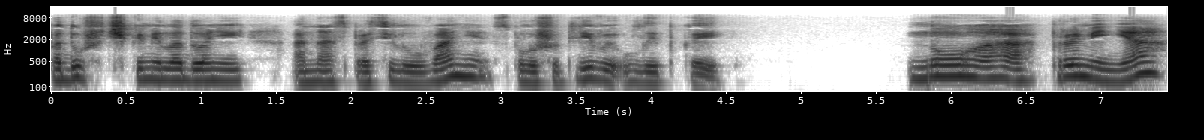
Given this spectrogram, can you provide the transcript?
подушечками ладоней, она спросила у Вани с полушутливой улыбкой. «Ну, а про меня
